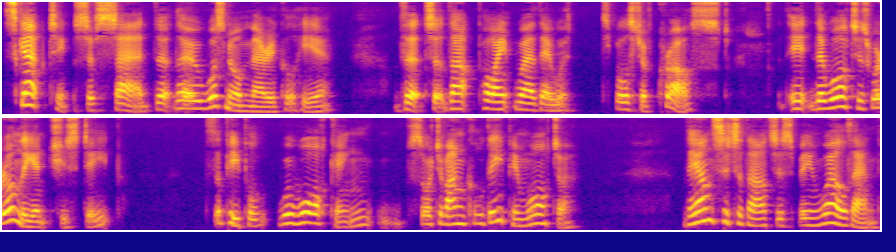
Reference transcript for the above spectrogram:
Skeptics have said that there was no miracle here, that at that point where they were supposed to have crossed, it, the waters were only inches deep. The people were walking sort of ankle deep in water. The answer to that has been well, then,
